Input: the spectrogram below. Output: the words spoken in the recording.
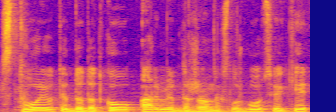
створювати додаткову армію державних службовців, які,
